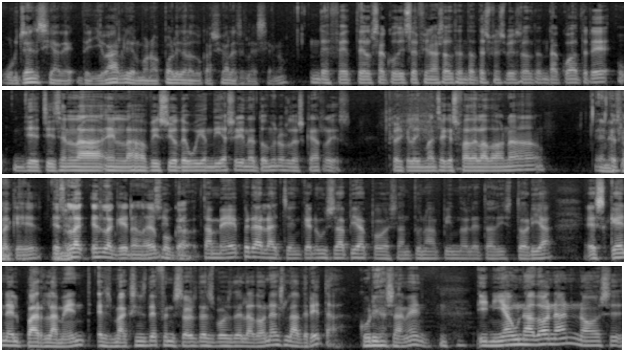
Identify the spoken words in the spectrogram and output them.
urgència de, de llivar-li el monopoli de l'educació a l'Església. No? De fet, els acudits de finals del 33, principis del 34, llegits en la, en la visió d'avui en dia serien de tot menys d'esquerres, perquè la imatge que es fa de la dona En és, la que és, En és, la, és la que era en Sí, l'època. però també per a la gent que no ho sàpia, posant una pindoleta d'història, és que en el Parlament els màxims defensors dels vots de la dona és la dreta, curiosament. I n'hi ha una dona, no sé,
